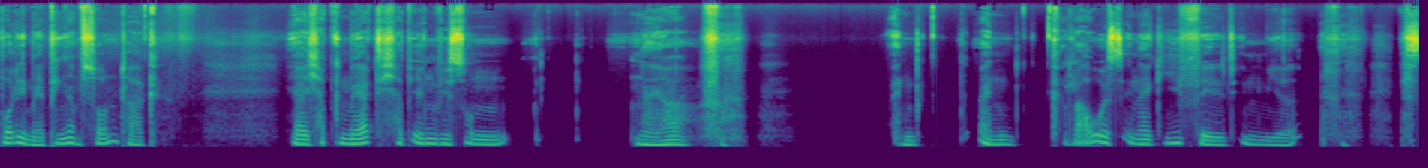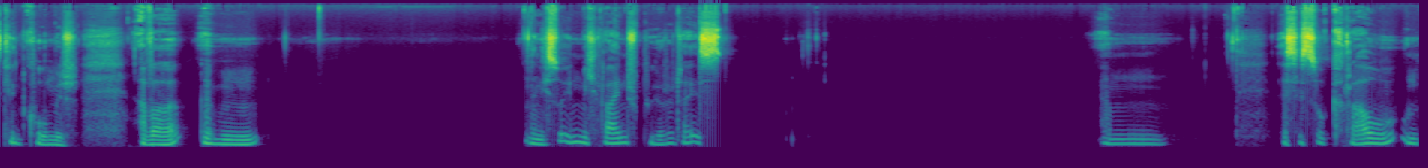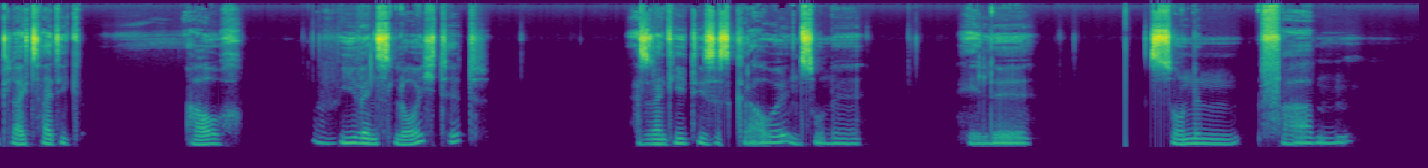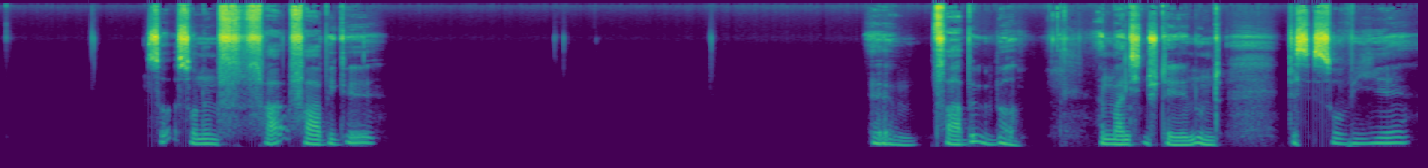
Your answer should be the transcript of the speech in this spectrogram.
Bodymapping am Sonntag. Ja, ich habe gemerkt, ich habe irgendwie so ein, naja, ein, ein graues Energiefeld in mir. Das klingt komisch, aber ähm, wenn ich so in mich reinspüre, da ist ähm, es ist so grau und gleichzeitig auch wie wenn es leuchtet. Also dann geht dieses Graue in so eine helle Sonnenfarben, so, sonnenfarbige ähm, Farbe über an manchen Stellen und das ist so wie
